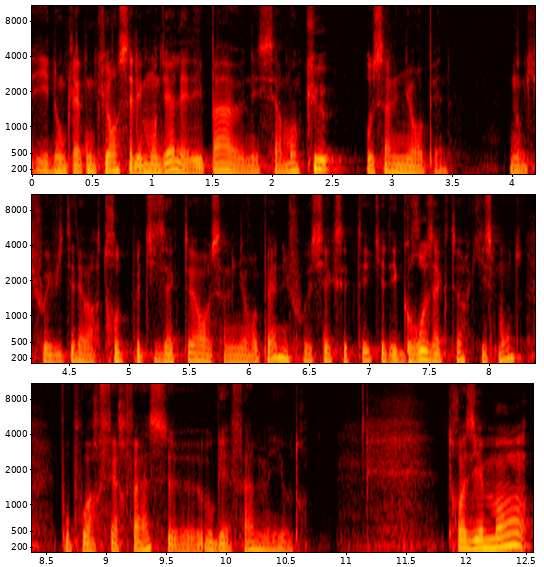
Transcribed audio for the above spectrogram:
et donc la concurrence, elle est mondiale, elle n'est pas nécessairement que au sein de l'Union européenne. Donc il faut éviter d'avoir trop de petits acteurs au sein de l'Union européenne. Il faut aussi accepter qu'il y ait des gros acteurs qui se montent pour pouvoir faire face aux GAFAM et autres. Troisièmement,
